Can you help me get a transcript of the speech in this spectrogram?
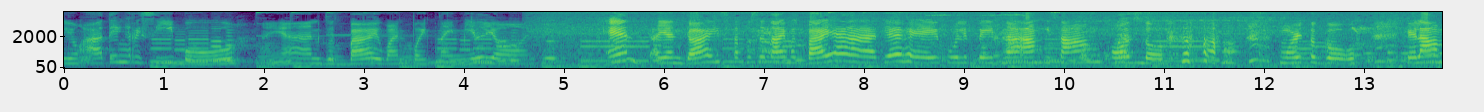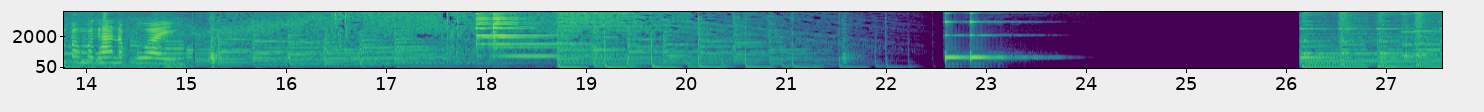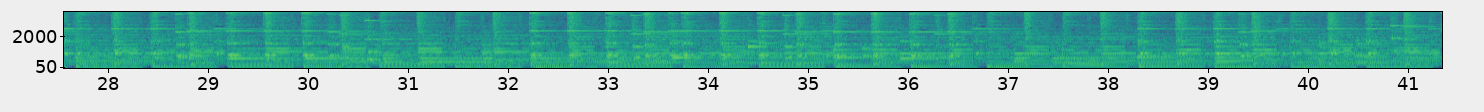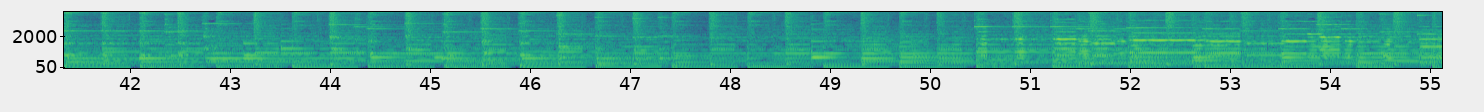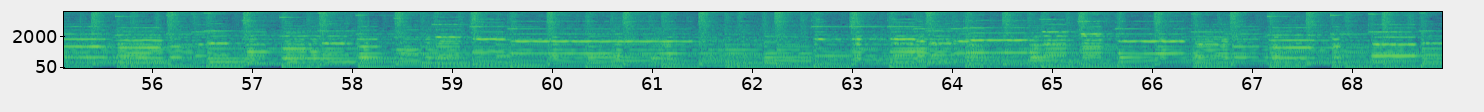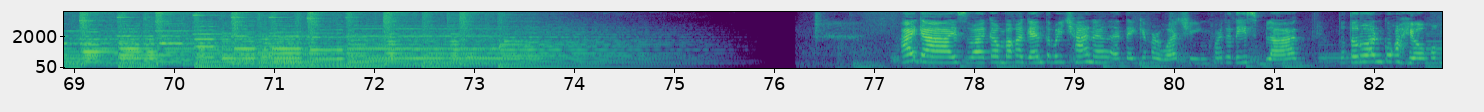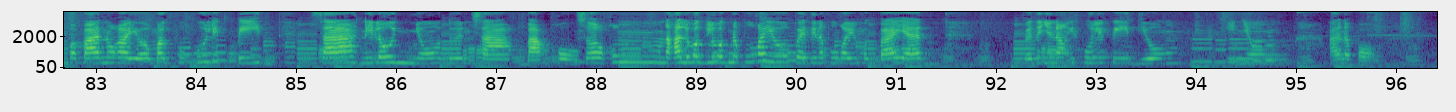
Yung ating resibo. Ayan, goodbye, 1.9 million. And, ayan guys, tapos na tayo magbayad. Yay, fully paid na ang isang condo. More to go. Kailangan pang maghanap buhay. Guys! Welcome back again to my channel and thank you for watching. For today's vlog, tuturuan ko kayo kung paano kayo magpupulik paid sa niloan nyo dun sa bangko. So, kung nakaluwag-luwag na po kayo, pwede na po kayong magbayad. Pwede nyo nang i-fully paid yung inyong, ano po,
